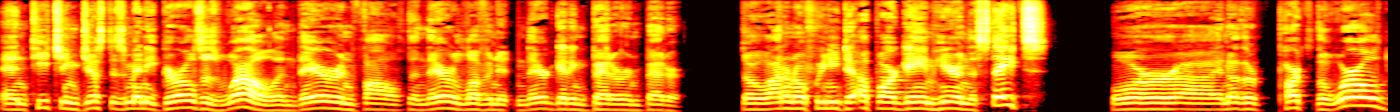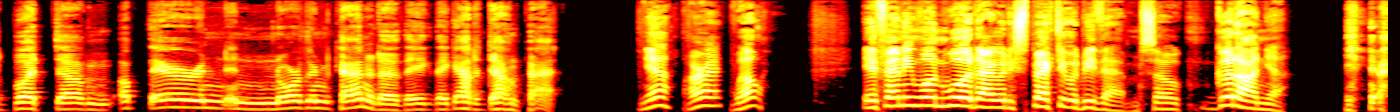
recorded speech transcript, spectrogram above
and teaching just as many girls as well. And they're involved and they're loving it and they're getting better and better. So I don't know if we need to up our game here in the States or uh, in other parts of the world, but um, up there in, in northern Canada, they, they got it down pat. Yeah. All right. Well, if anyone would, I would expect it would be them. So good on you. Yeah.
